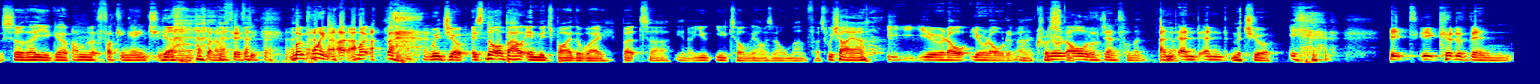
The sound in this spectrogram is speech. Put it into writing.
so there you go. I'm look fucking ancient when, I'm, when I'm 50. My point, I, my, we joke. It's not about image, by the way, but uh, you know, you, you told me I was an old man first, which I am. you're an old, you're an older man. You're an older gentleman, and and and Mature. yeah, it it could have been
